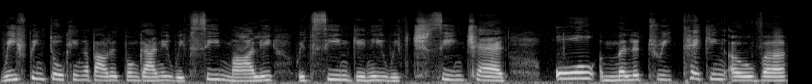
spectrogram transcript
we've been talking about it, Bongani. We've seen Mali, we've seen Guinea, we've ch- seen Chad all military taking over.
